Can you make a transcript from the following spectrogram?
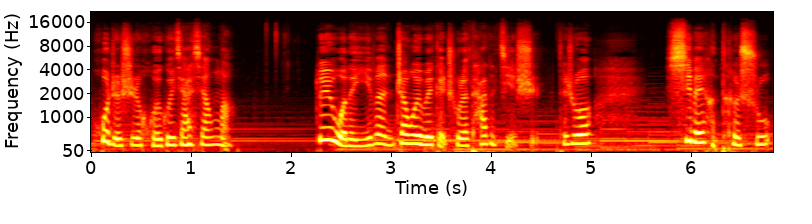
或者是回归家乡嘛。对于我的疑问，张伟伟给出了他的解释。他说：“西北很特殊，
